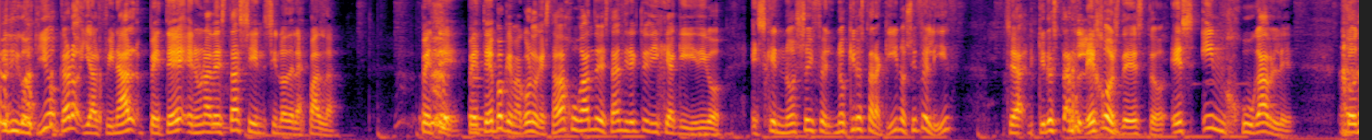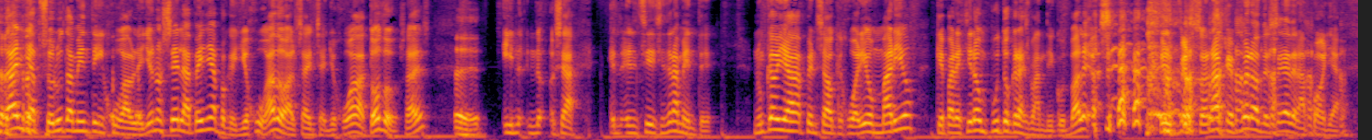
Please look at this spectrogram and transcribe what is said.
Y digo, tío, claro, y al final peté en una de estas sin, sin lo de la espalda. Peté, peté porque me acuerdo que estaba jugando y estaba en directo y dije aquí, y digo, es que no soy feliz, no quiero estar aquí, no soy feliz. O sea, quiero estar lejos de esto. Es injugable. Total y absolutamente injugable. Yo no sé la peña porque yo he jugado al Sunshine, yo he jugado a todo, ¿sabes? Eh, Y, no- o sea, sinceramente, nunca había pensado que jugaría un Mario que pareciera un puto Crash Bandicoot, ¿vale? O sea, el personaje fuera donde sea de la polla.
